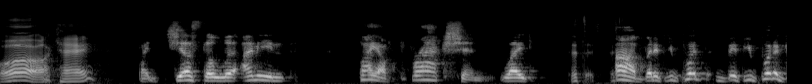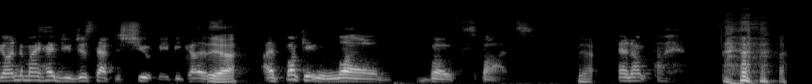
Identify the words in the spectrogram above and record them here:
Oh, okay. By just a little. I mean, by a fraction. Like ah, but if you put if you put a gun to my head, you just have to shoot me because yeah, I fucking love both spots. Yeah, and I'm.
